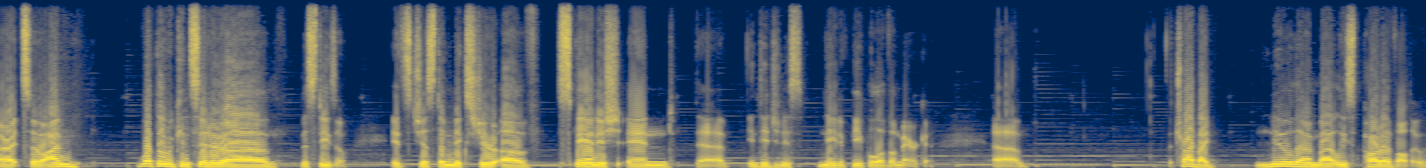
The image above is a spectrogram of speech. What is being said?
All right, so I'm what they would consider uh, mestizo. It's just a mixture of Spanish and uh, indigenous native people of America. Um, the tribe I know that I'm at least part of, although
